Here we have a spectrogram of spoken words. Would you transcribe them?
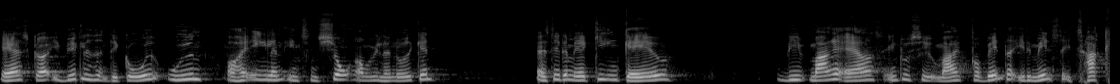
af os gør i virkeligheden det gode, uden at have en eller anden intention om at ville have noget igen. Altså det der med at give en gave. Vi, mange af os, inklusive mig, forventer i det mindste et tak.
